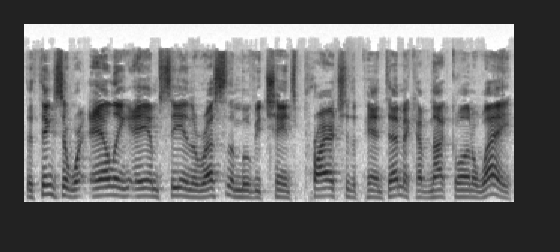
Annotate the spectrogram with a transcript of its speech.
the things that were ailing AMC and the rest of the movie chains prior to the pandemic have not gone away.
